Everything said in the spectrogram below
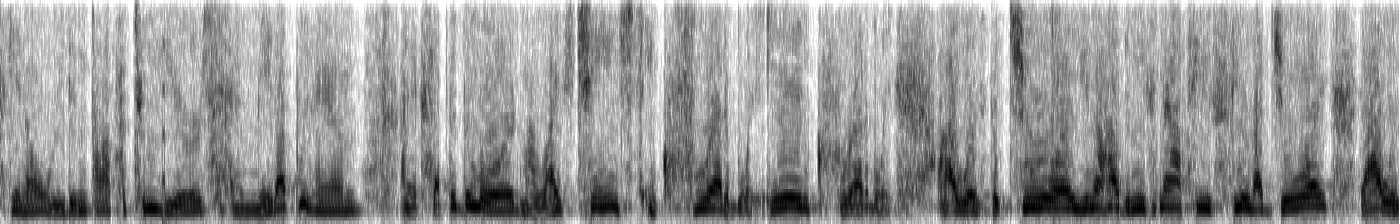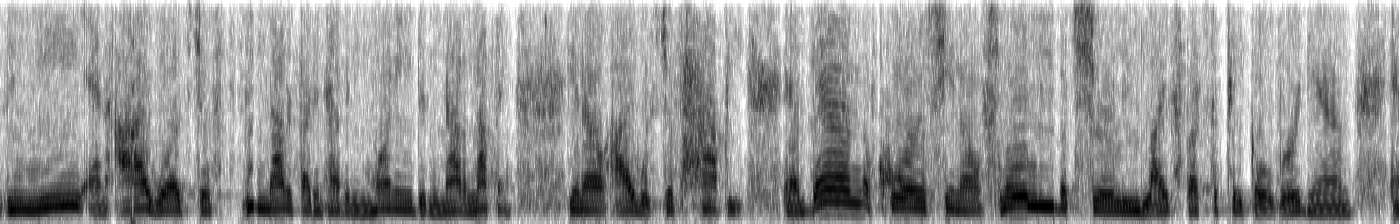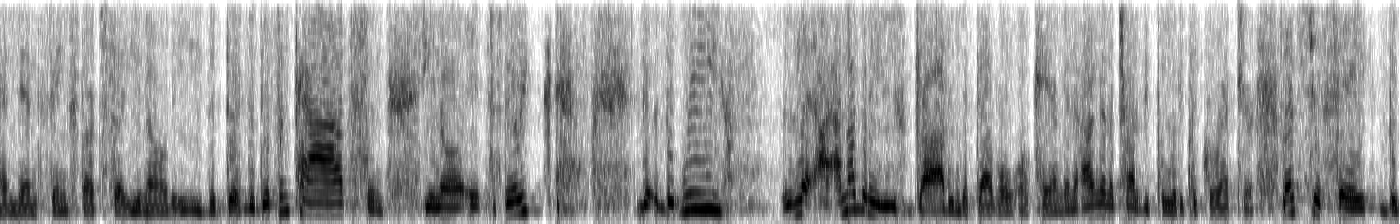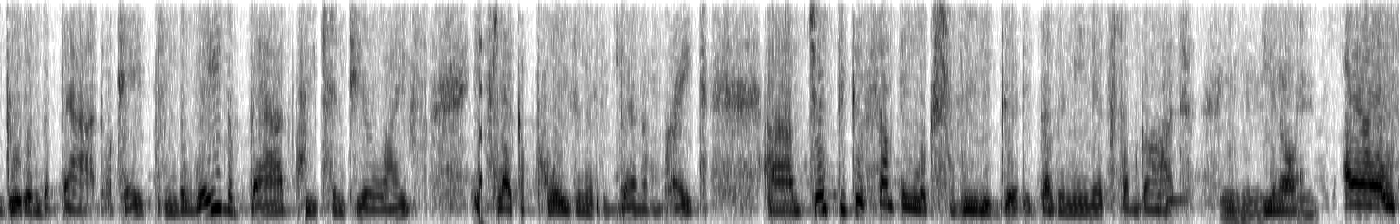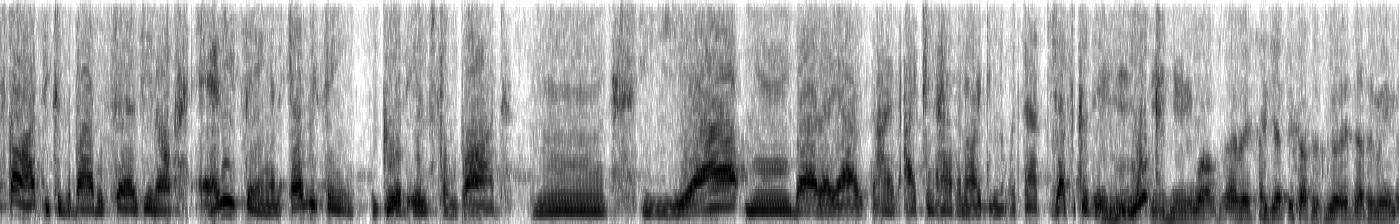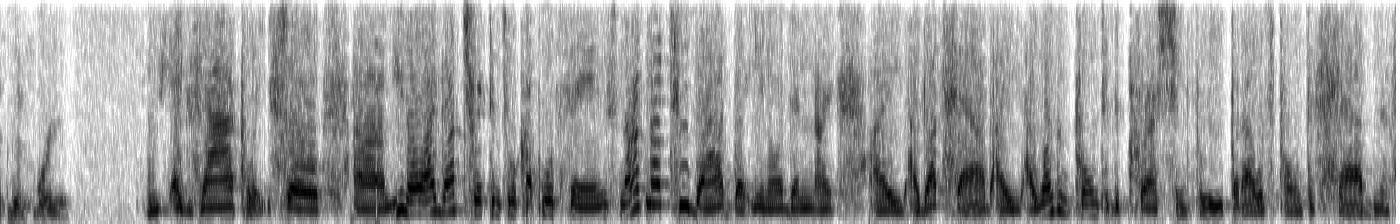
you know, we didn't talk for two years. I made up with him. I accepted the Lord. My life changed incredibly, incredibly. I was the joy. You know how Denise Matthews feel that joy? That was in me, and I was just didn't matter if I didn't have any money. Didn't matter nothing. You know, I was just happy. And then, of course, you know, slowly but surely, life starts to take over again, and then things start to, you know, the the, the different paths, and you know, it's very the the way I'm not going to use God and the devil. Okay, I'm going to I'm going to try to be politically correct here. Let's just say the good and the bad. Okay, and the way the bad creeps into your life, it's like a poisonous venom, right? Um, just because something looks really good, it doesn't mean it's from God. Mm-hmm. You know, mm-hmm. I always thought because the Bible says, you know, anything and everything good is from God. Mm, yeah, mm, but I, I I can have an argument with that just because it mm-hmm, looks. Mm-hmm. Well, as I say, just because it's good, it doesn't mean it's good for you. Exactly. So, um, you know, I got tricked into a couple of things. Not not too bad, but you know, then I I I got sad. I I wasn't prone to depression, Philippe, but I was prone to sadness.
